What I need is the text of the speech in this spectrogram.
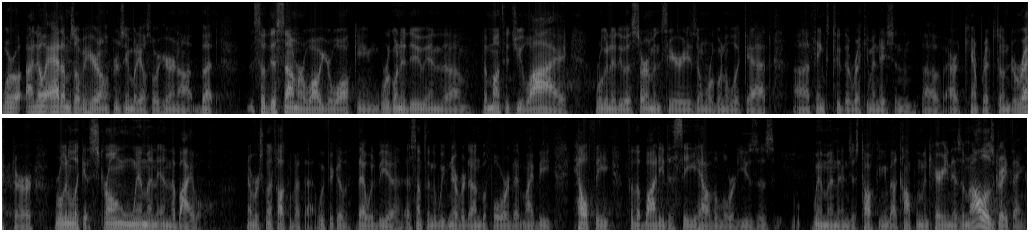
we're, I know Adam's over here. I don't know if there's anybody else over here or not. But so this summer, while you're walking, we're going to do in the, the month of July, we're going to do a sermon series and we're going to look at, uh, thanks to the recommendation of our Camp Redstone director, we're going to look at strong women in the Bible. And we're just going to talk about that. We figure that would be a, a something that we've never done before that might be healthy for the body to see how the Lord uses women and just talking about complementarianism and all those great things.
